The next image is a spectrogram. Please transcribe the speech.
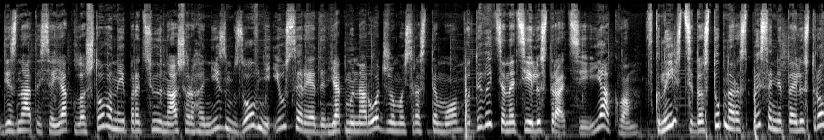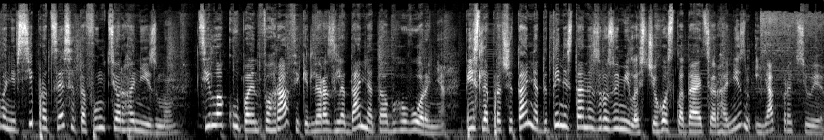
дізнатися, як влаштований і працює наш організм зовні і усередині, як ми народжуємось, ростемо. Подивіться на ці ілюстрації. Як вам? В книжці доступно розписані та ілюстровані всі процеси та функції організму. Ціла купа інфографіки для розглядання та обговорення. Після прочитання дитині стане зрозуміло, з чого складається організм і як працює.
